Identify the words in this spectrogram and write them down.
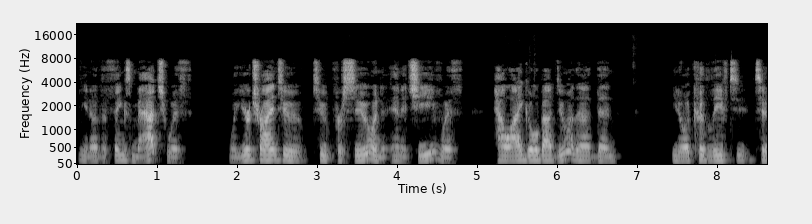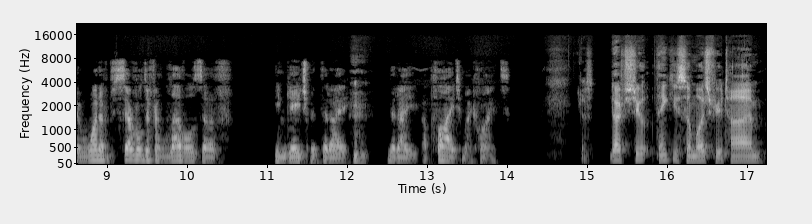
you know the things match with what you're trying to to pursue and, and achieve with how I go about doing that, then you know, it could lead to, to one of several different levels of engagement that I mm-hmm. that I apply to my clients. Yes. Dr. Striegel, thank you so much for your time.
